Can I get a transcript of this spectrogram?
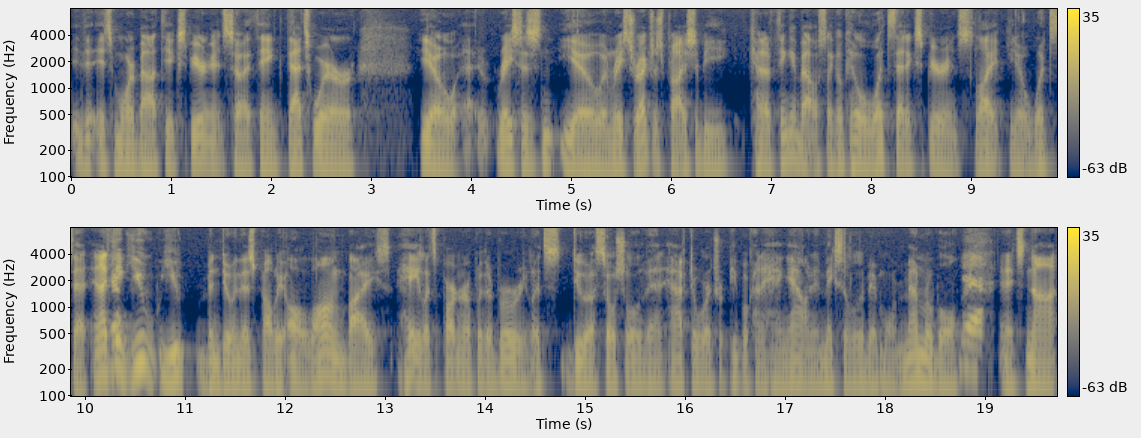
it's more about the experience. So I think that's where, you know, races, you know, and race directors probably should be kind of thinking about. It's like, okay, well, what's that experience like? You know, what's that? And I yeah. think you you've been doing this probably all along by, hey, let's partner up with a brewery. Let's do a social event afterwards where people kind of hang out, and it makes it a little bit more memorable. Yeah. And it's not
